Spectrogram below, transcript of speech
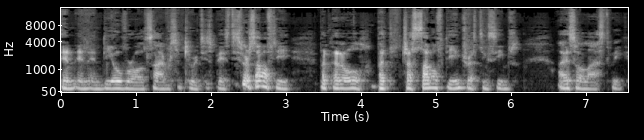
in, in, in the overall cybersecurity space. These were some of the, but not all, but just some of the interesting themes I saw last week.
